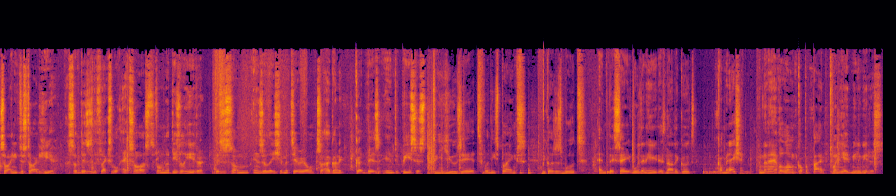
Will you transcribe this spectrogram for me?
so I need to start here. So this is the flexible exhaust from the diesel heater. This is some insulation material. So I'm gonna cut this into pieces to use it for these planks because it's wood and they say wood and heat is not a good combination. And then I have a long copper pipe, 28 millimeters.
